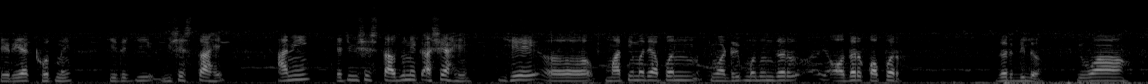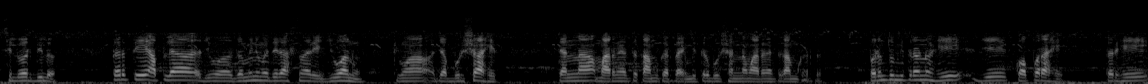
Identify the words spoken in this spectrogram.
हे रिॲक्ट होत नाही. ही त्याची विशेषता आहे. आणि याची विशेषता अजून एक अशी आहे की हे मातीमध्ये आपण किंवा ड्रिपमधून जर ऑदर कॉपर सिल्वर दिलं तर ते आपल्या जीव जमिनीमध्ये असणारे जीवाणू किंवा ज्या बुरशा आहेत त्यांना मारण्याचं काम करत आहे मित्रबुरशांना मारण्याचं काम करतं परंतु मित्रांनो हे जे कॉपर आहे तर हे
